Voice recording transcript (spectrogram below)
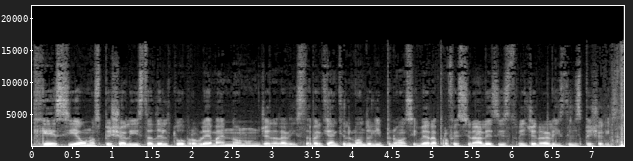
che sia uno specialista del tuo problema e non un generalista, perché anche nel mondo dell'ipnosi vera professionale esistono i generalisti e gli specialisti.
